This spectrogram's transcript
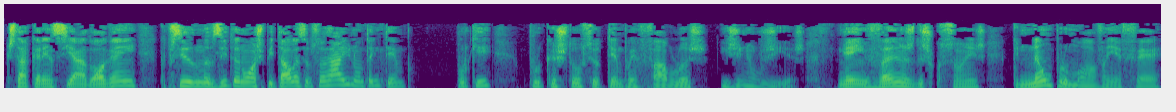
que está carenciado, alguém que precisa de uma visita no hospital, essa pessoa, ah, eu não tenho tempo. Porquê? Porque gastou o seu tempo em fábulas e genealogias, em vãs discussões que não promovem a fé,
